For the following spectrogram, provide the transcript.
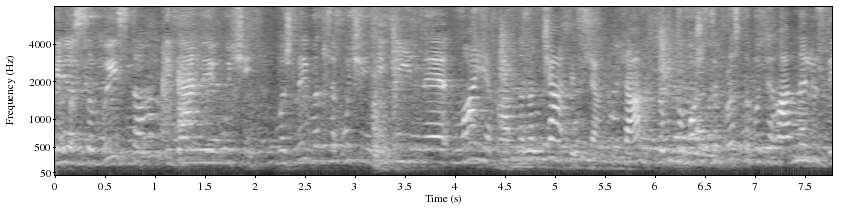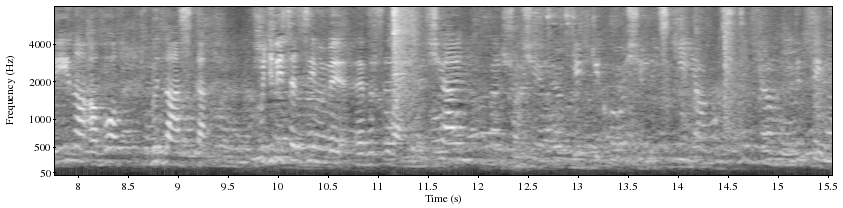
є особисто ідеальний учень? Можливо, це учень, який не має гарно навчатися, так? Тобто може це просто бути гарна людина, або, будь ласка, поділіться цими е, міркуваннями. Звичайно, в першу чергу, тільки хороші людські якості для дитини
